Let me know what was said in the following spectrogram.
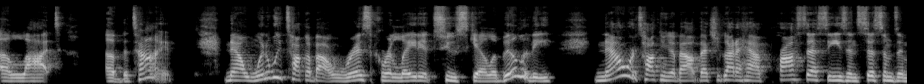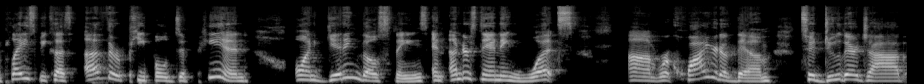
a lot of the time. Now, when we talk about risk related to scalability, now we're talking about that you got to have processes and systems in place because other people depend on getting those things and understanding what's um, required of them to do their job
